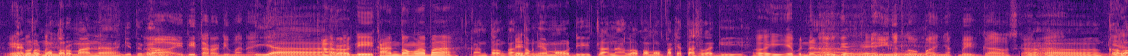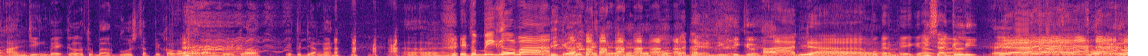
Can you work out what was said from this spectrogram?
iya. Handphone pen- motor mana gitu Oh, kan? ditaruh di mana? Iya. Taruh di kantong lah, Pak. Kantong, kantongnya mau di celana lo apa mau pakai tas lagi? Oh iya benar Nah. juga ya. Eh, inget iya, iya. banyak begal sekarang. Heeh. Kalau Iya, iya, anjing begal itu bagus, tapi kalau orang begal itu jangan. Heeh. Itu beagle, Pak. Oh, begal itu. Oh, ada anjing beagle. Ada Ada, bukan begal. Bisa Pak. geli. Eh, jago,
